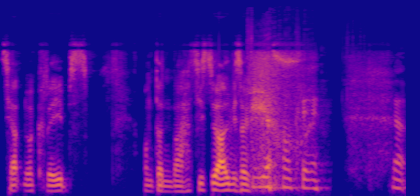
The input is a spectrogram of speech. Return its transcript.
sie hat nur Krebs. Und dann war, siehst du alle, wie so, Ja, okay. Ja.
